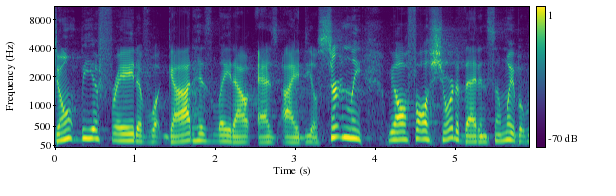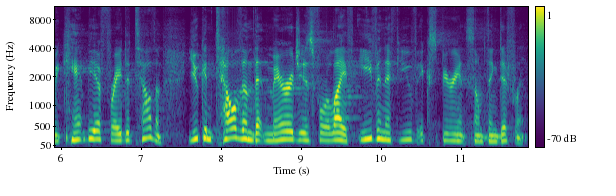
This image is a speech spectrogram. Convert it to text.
Don't be afraid of what God has laid out as ideal. Certainly, we all fall short of that in some way, but we can't be afraid to tell them. You can tell them that marriage is for life, even if you've experienced something different.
